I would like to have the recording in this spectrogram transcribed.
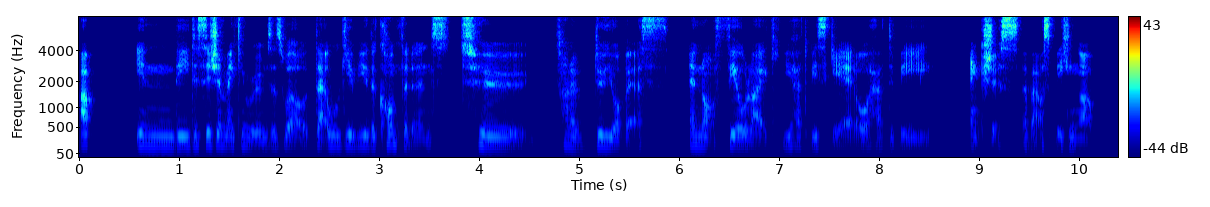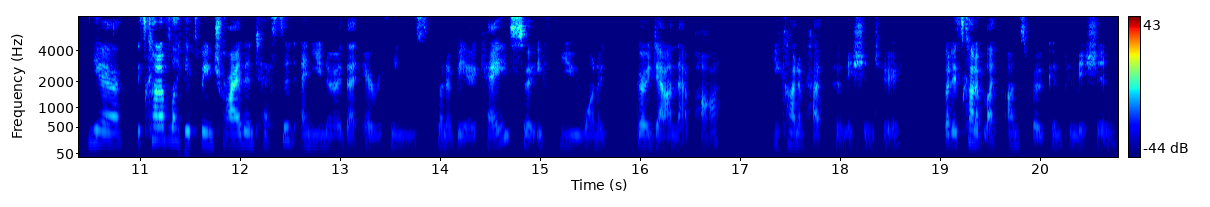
up in the decision making rooms as well, that will give you the confidence to kind of do your best and not feel like you have to be scared or have to be anxious about speaking up. Yeah, it's kind of like it's been tried and tested, and you know that everything's going to be okay. So if you want to go down that path, you kind of have permission to. But it's kind of like unspoken permission.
